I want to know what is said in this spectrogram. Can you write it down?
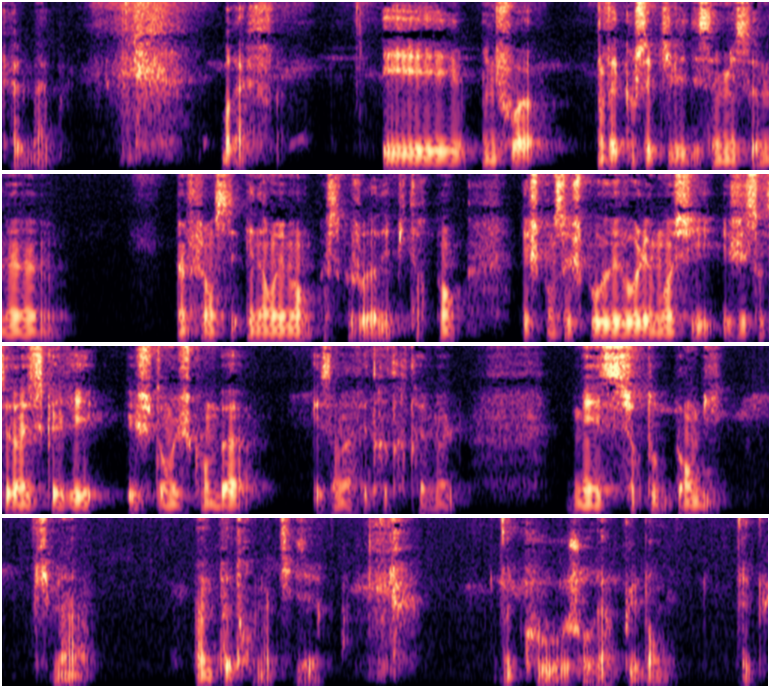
incalmable. Bref. Et une fois, en fait, quand j'étais petit, les dessins ça me influencé énormément parce que je regardais Peter Pan et je pensais que je pouvais voler moi aussi et j'ai sauté dans l'escalier et je suis tombé jusqu'en bas et ça m'a fait très très très mal. Mais surtout Bambi qui m'a un peu traumatisé. Du coup, je regarde plus Bambi depuis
